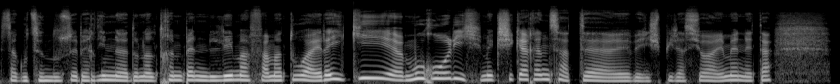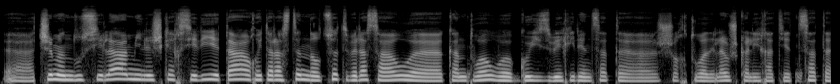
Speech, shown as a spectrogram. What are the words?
zagutzen duzu berdin uh, Donald Trumpen lema famatua eraiki uh, muru hori Mexikaren zat, uh, inspirazioa hemen eta uh, atseman duziela mil esker zieri eta horretarazten dautzuet beraz hau uh, kantu hau goiz behiren zat uh, sortua dela Euskal Iratiet zat.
